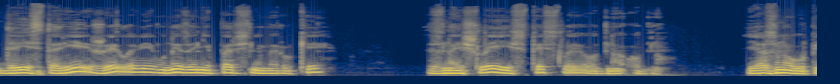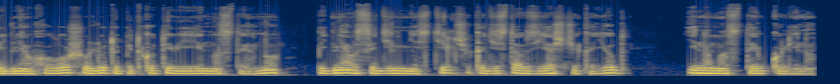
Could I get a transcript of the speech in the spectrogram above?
Дві старі, жилові, унизані перснями руки, знайшли і стисли одна одну. Я знову підняв холошу, люто підкотив її на стегно підняв сидіння стільчика, дістав з ящика йод і намастив коліно.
